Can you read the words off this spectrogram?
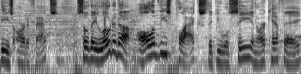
these artifacts. So they loaded up all of these plaques that you will see in our cafe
